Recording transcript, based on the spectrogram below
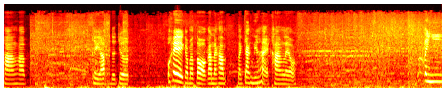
ค้างครับโอเคครับเดี๋ยวเจอโอเคกลับมาต่อกันนะครับ หลังจากนี้หายค้างแล้วนี่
